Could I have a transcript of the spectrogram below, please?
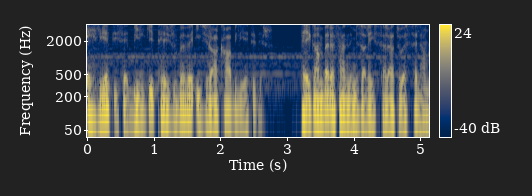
Ehliyet ise bilgi, tecrübe ve icra kabiliyetidir. Peygamber Efendimiz Aleyhisselatü Vesselam,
